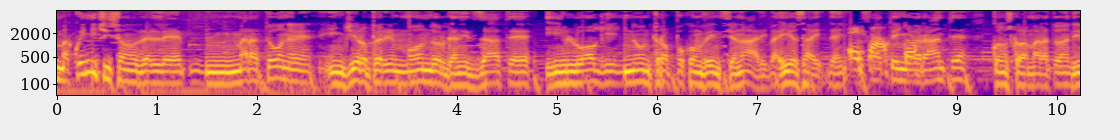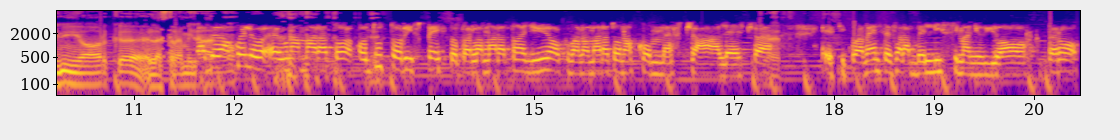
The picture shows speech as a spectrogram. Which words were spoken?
Ma quindi ci sono delle mm, maratone in giro per il mondo organizzate in luoghi non troppo convenzionali. Beh, io sai, da esatto. ignorante, conosco la maratona di New York, la Stramilano. Vabbè, ma quello è una maratona, con tutto rispetto per la maratona di New York, ma una maratona commerciale, cioè certo. sicuramente sarà bellissima New York, però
